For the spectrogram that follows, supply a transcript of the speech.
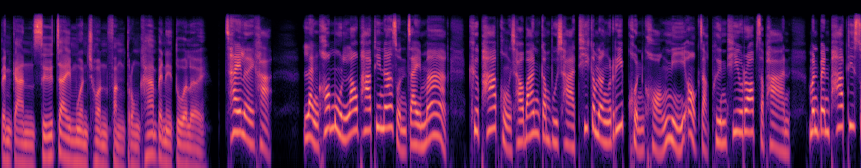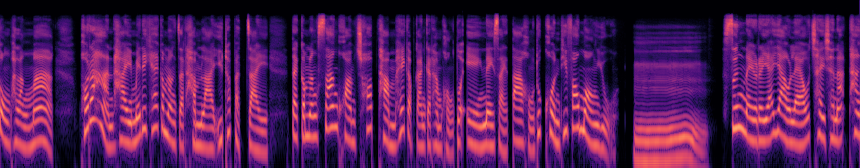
เป็นการซื้อใจมวลชนฝั่งตรงข้ามไปในตัวเลย ใช่เลยค่ะ แหล่งข้อมูลเล่าภาพที่น่าสนใจมาก คือภาพของชาวบ้านกัมพูชาที่กำลังรีบขนของหนีออกจากพื้นที่รอบสะพาน มันเป็นภาพที่ทรงพลังมาก เพราะทหารไทยไม่ได้แค่กำลังจะทำลายยุทธปัจจัย แต่กำลังสร้างความชอบธรรมให้กับการกระทำของตัวเองในสายตาของทุกคนที่เฝ้ามองอยู่ อืมซึ่งในระยะยาวแล้วชัยชนะทาง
